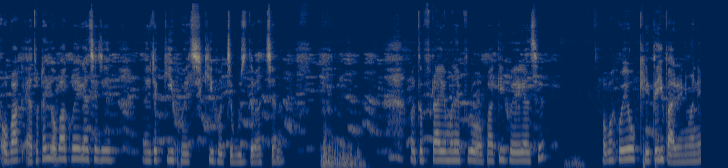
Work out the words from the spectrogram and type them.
অবাক এতটাই অবাক হয়ে গেছে যে এটা কি হয়েছে কি হচ্ছে বুঝতে পারছে না। ও তো প্রায় মানে পুরো অবাকই হয়ে গেছে। অবাক হয়ে ও খেতেই পারেনি মানে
